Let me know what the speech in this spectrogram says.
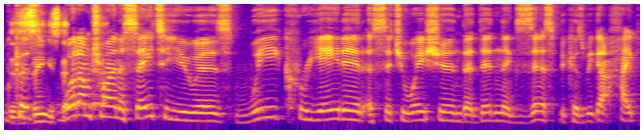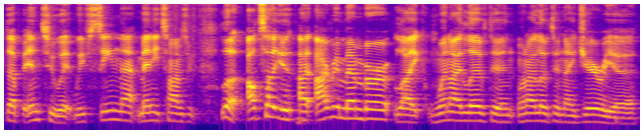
the disease. What I'm trying to say to you is, we created a situation that didn't exist because we got hyped up into it. We've seen that many times. Look, I'll tell you. I, I remember like when I lived in when I lived in Nigeria.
